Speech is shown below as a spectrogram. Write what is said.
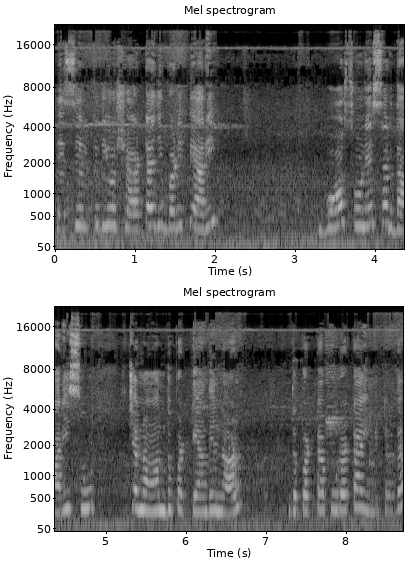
ਤੇ ਸਿਲਕ ਦੀ ਉਹ ਸ਼ਰਟ ਹੈ ਜੀ, ਬੜੀ ਪਿਆਰੀ। ਬਹੁਤ ਸੋਹਣੇ ਸਰਦਾਰੀ ਸੂਟ, ਚਨੌਨ ਦੁਪੱਟਿਆਂ ਦੇ ਨਾਲ। ਦੁਪੱਟਾ ਪੂਰਾ 2.5 ਮੀਟਰ ਦਾ,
